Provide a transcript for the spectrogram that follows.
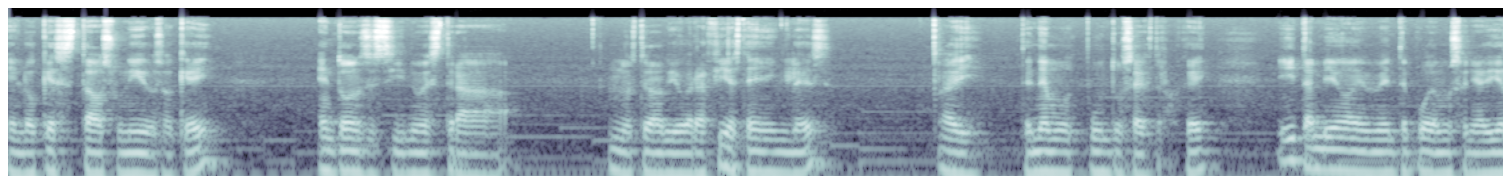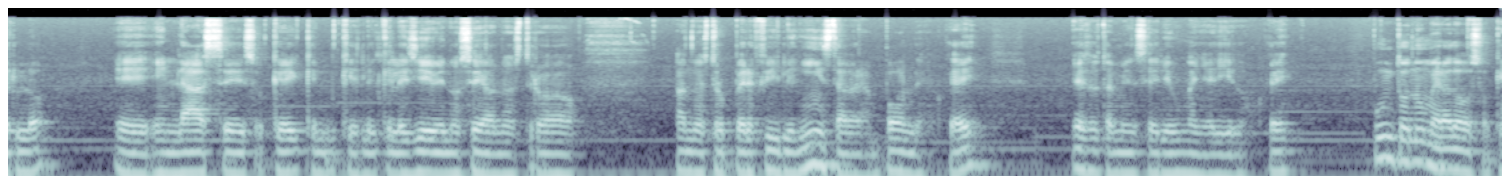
en lo que es Estados Unidos, ¿ok? Entonces, si nuestra, nuestra biografía está en inglés, ahí tenemos puntos extra, ¿ok? Y también obviamente podemos añadirlo eh, enlaces, ¿ok? Que, que, les lleven, no sé, a nuestro, a nuestro perfil en Instagram, ponle, ¿ok? Eso también sería un añadido, ¿ok? Punto número 2, ¿ok?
